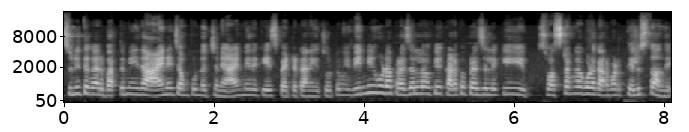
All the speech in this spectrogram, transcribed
సునీత గారి భర్త మీద ఆయనే చంపుండొచ్చని ఆయన మీద కేసు పెట్టడానికి చూడటం ఇవన్నీ కూడా ప్రజల్లోకి కడప ప్రజలకి స్పష్టంగా కూడా కనపడ తెలుస్తోంది.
